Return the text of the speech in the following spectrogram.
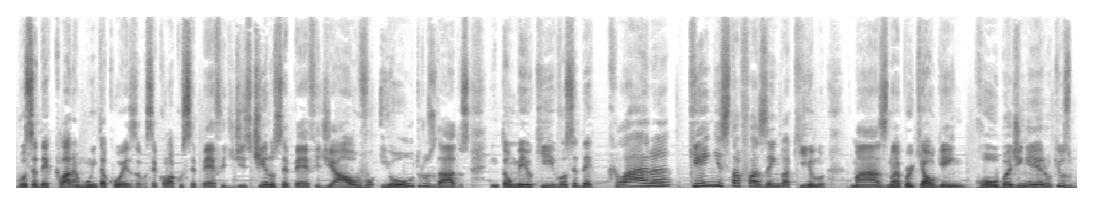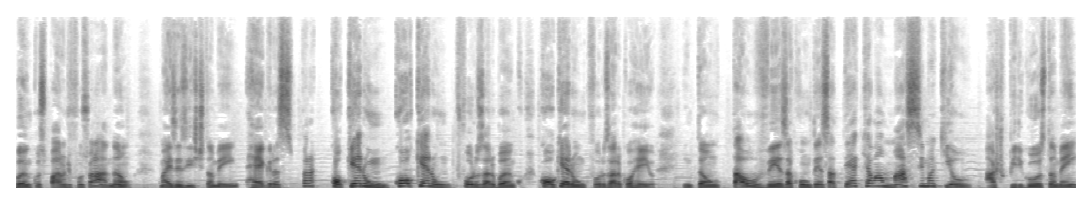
você declara muita coisa. Você coloca o CPF de destino, o CPF de alvo e outros dados. Então, meio que você declara quem está fazendo aquilo. Mas não é porque alguém rouba dinheiro que os bancos param de funcionar. Não. Mas existe também regras para qualquer um, qualquer um que for usar o banco, qualquer um que for usar o correio. Então, talvez aconteça até aquela máxima que eu acho perigoso também,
